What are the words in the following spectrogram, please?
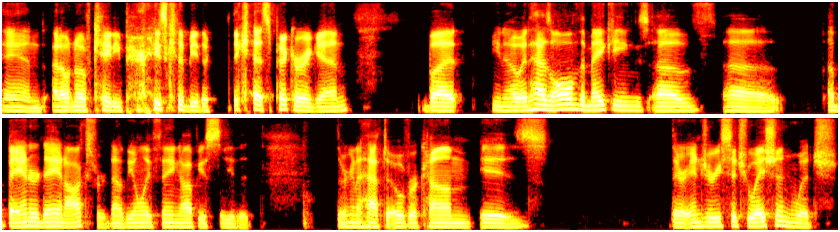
And I don't know if Katy Perry's going to be the, the guest picker again, but you know, it has all the makings of uh, a banner day in Oxford. Now, the only thing, obviously, that they're going to have to overcome is their injury situation, which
